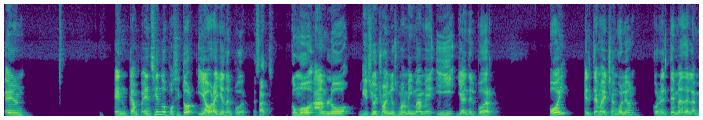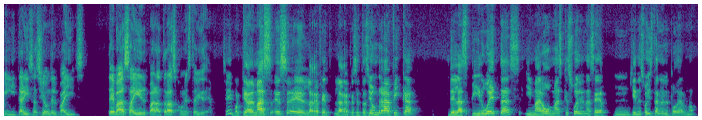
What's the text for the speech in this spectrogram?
en, en, camp- en siendo opositor y ahora ya en el poder. Exacto. Como AMLO, 18 años mame y mame y ya en el poder. Hoy, el tema de Changoleón con el tema de la militarización del país, te vas a ir para atrás con este video. Sí, porque además es eh, la, la representación gráfica de las piruetas y maromas que suelen hacer Mm, quienes hoy están en el poder, ¿no?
